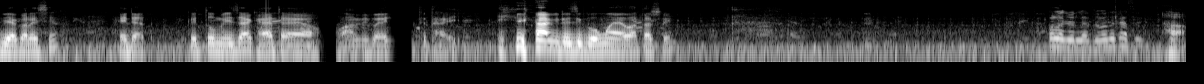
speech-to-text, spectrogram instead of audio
বিয়ে করাইছে এটার কি তুমি যা খায় আমি বাড়িতে থাই। আমি রয়েছি ঘুমায় বাতাসে। কলেজ যোগাযোগ আছে হ্যাঁ।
